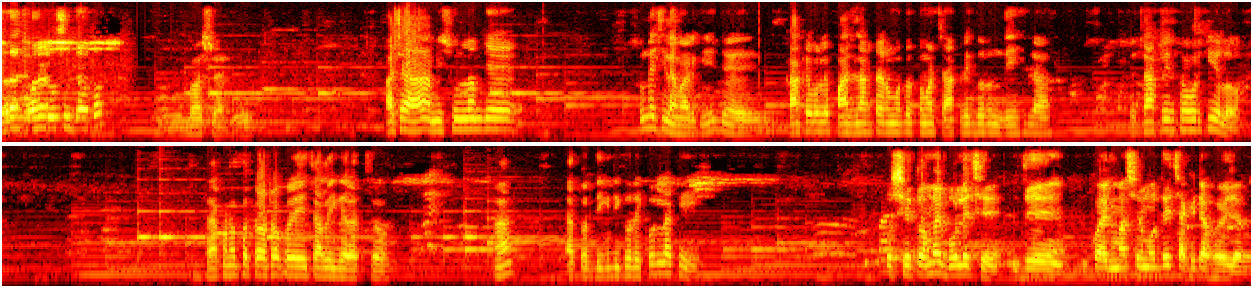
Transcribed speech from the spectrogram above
দাদা জলের ওষুধ দাও তো। আচ্ছা আমি শুনলাম যে শুনেছিলাম আর কি যে কাকে বলে পাঁচ লাখ টাকার মতো তোমার চাকরির ধরুন দিয়েছিল। তো চাকরির খবর কি হলো? এখনও তো টোটো করে এই চালিয়ে বেড়াচ্ছ। হ্যাঁ? এত ডিগ্রি করে করলা কি? তো সে তো আমায় বলেছে যে কয়েক মাসের মধ্যেই চাকরিটা হয়ে যাবে।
